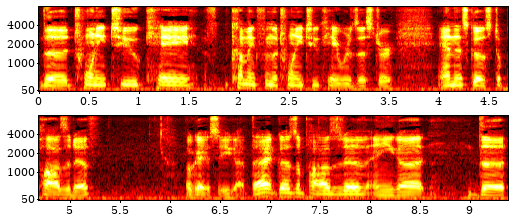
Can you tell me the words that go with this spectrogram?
the 22k coming from the 22k resistor, and this goes to positive. Okay, so you got that goes to positive, and you got the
